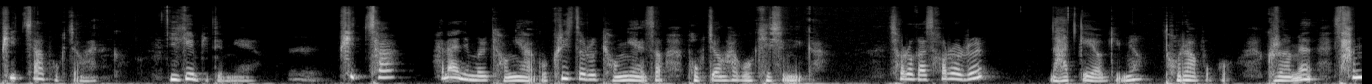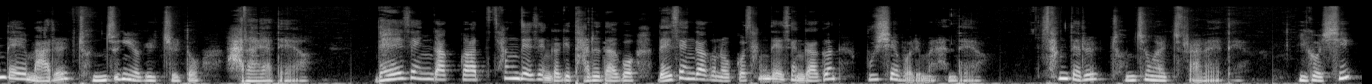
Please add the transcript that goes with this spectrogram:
피차 복종하는 거. 이게 믿음이에요. 피차 하나님을 경외하고 그리스도를 경외해서 복종하고 계십니까? 서로가 서로를 낮게 여기며 돌아보고 그러면 상대의 말을 존중히 여길 줄도 알아야 돼요. 내 생각과 상대의 생각이 다르다고 내 생각은 없고 상대의 생각은 무시해버리면 안 돼요. 상대를 존중할 줄 알아야 돼요. 이것이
